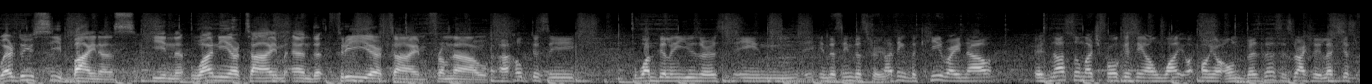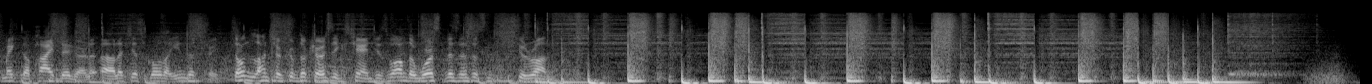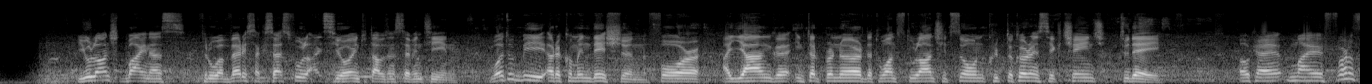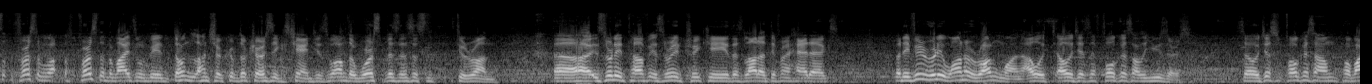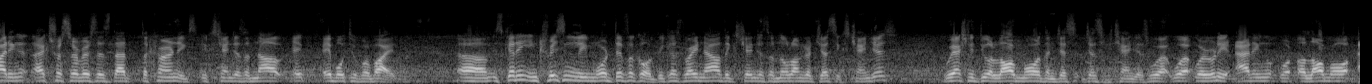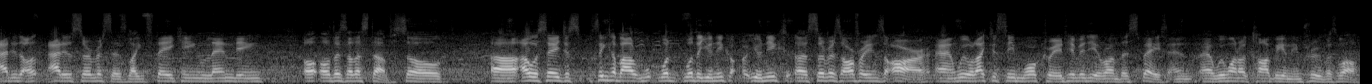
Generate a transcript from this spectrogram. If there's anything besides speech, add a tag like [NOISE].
Where do you see Binance in one year time and three year time from now? I hope to see 1 billion users in, in this industry. I think the key right now is not so much focusing on, one, on your own business, it's actually let's just make the pie bigger, uh, let's just grow the industry. Don't launch a cryptocurrency [LAUGHS] exchange, it's one of the worst businesses to run. You launched Binance through a very successful ICO in 2017. What would be a recommendation for a young entrepreneur that wants to launch its own cryptocurrency exchange today? Okay, my first, first, first advice would be don't launch a cryptocurrency exchange. It's one of the worst businesses to run. Uh, it's really tough, it's really tricky, there's a lot of different headaches. But if you really want to run one, I would, I would just focus on the users. So just focus on providing extra services that the current ex exchanges are now able to provide. Um, it's getting increasingly more difficult because right now the exchanges are no longer just exchanges. We actually do a lot more than just, just exchanges. We're, we're, we're really adding a lot more added, added services like staking, lending, all, all this other stuff. So uh, I would say just think about what, what the unique, unique uh, service offerings are, and we would like to see more creativity around this space, and uh, we want to copy and improve as well.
